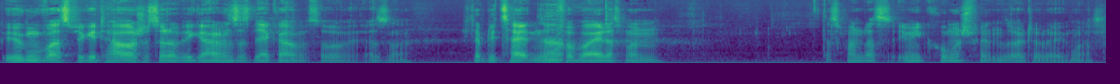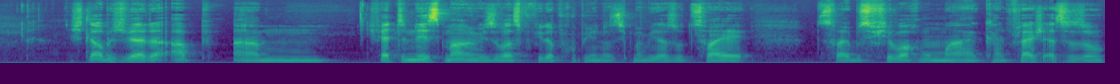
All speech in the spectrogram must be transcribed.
irgendwas Vegetarisches oder Veganes ist lecker. So, also ich glaube, die Zeiten sind ja. vorbei, dass man, dass man das irgendwie komisch finden sollte oder irgendwas. Ich glaube, ich werde ab, ähm, ich werde demnächst mal irgendwie sowas wieder probieren, dass ich mal wieder so zwei, zwei bis vier Wochen mal kein Fleisch esse so.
